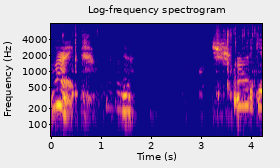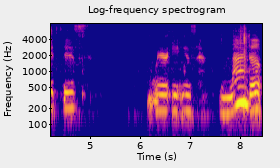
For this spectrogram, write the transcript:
All right, we're to try to get this where it is lined up.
